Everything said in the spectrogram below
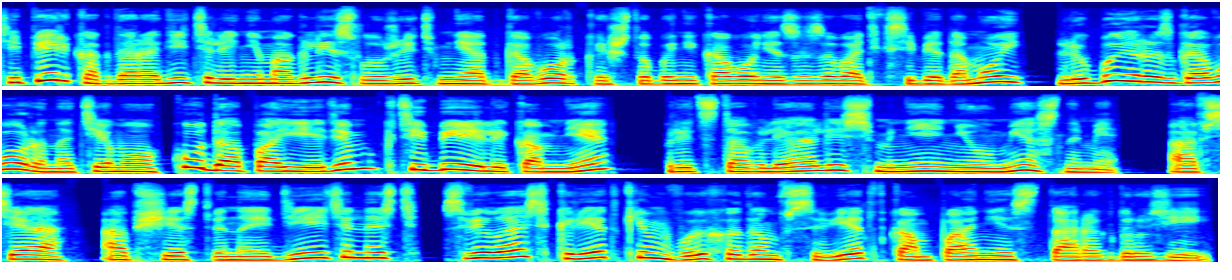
Теперь, когда родители не могли служить мне отговоркой, чтобы никого не зазывать к себе домой, любые разговоры на тему «Куда поедем? К тебе или ко мне?» представлялись мне неуместными, а вся общественная деятельность свелась к редким выходам в свет в компании старых друзей.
